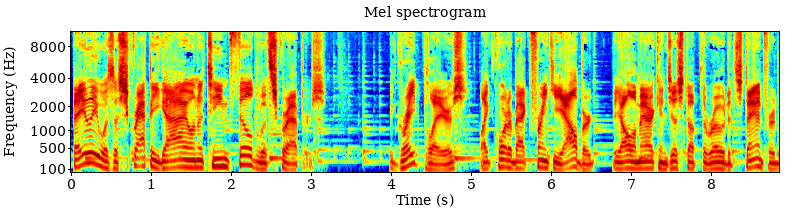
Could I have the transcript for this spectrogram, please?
Bailey was a scrappy guy on a team filled with scrappers. The great players, like quarterback Frankie Albert, the All American just up the road at Stanford,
